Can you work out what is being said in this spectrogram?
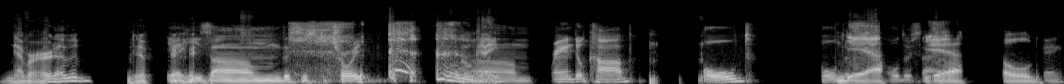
never heard of him. Yeah, he's um. This is Detroit. Okay. Um, Randall Cobb, old, older, Yeah. older side. yeah, old. Okay.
